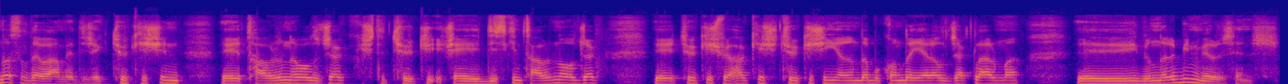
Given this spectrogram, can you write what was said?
nasıl devam edecek? Türk İş'in e, tavrı ne olacak? İşte Türk şey Disk'in tavrı ne olacak? Türk İş ve Hak İş Türk İş'in yanında bu konuda yer alacaklar mı? Bunları bilmiyoruz henüz.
